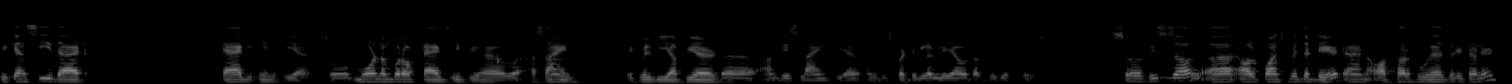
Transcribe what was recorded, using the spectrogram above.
we can see that tag in here. So more number of tags if you have assigned it will be appeared uh, on this line here in this particular layout of the web page. So this is all uh, all punched with the date and author who has written it.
